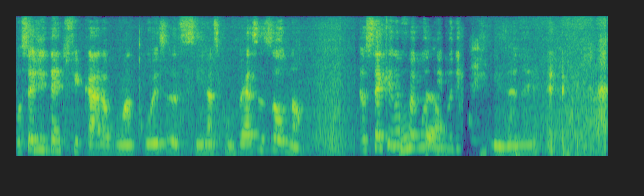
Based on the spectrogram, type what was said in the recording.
Vocês identificaram alguma coisa, assim, nas conversas ou não? Eu sei que não foi então, motivo de pesquisa, né?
